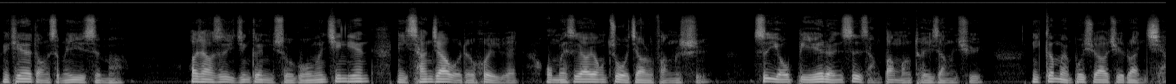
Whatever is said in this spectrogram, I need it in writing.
你听得懂什么意思吗？阿翔老师已经跟你说过，我们今天你参加我的会员，我们是要用做教的方式。是由别人市场帮忙推上去，你根本不需要去乱抢。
